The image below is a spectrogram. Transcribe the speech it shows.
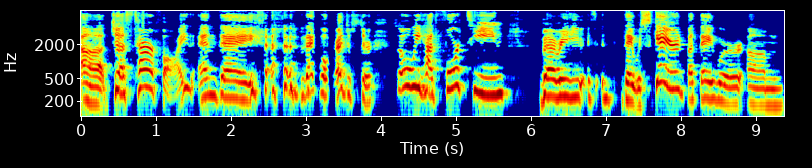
uh, just terrified and they, they will register. So we had 14 very, they were scared, but they were, um,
